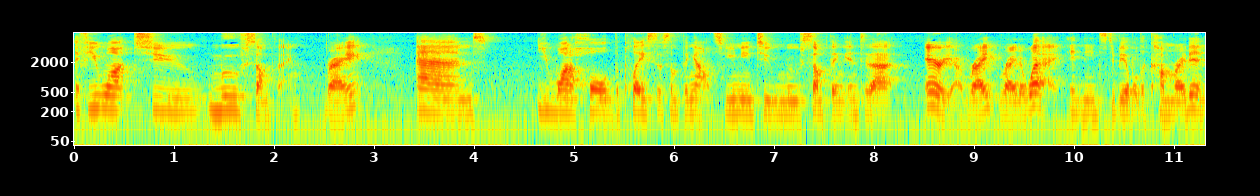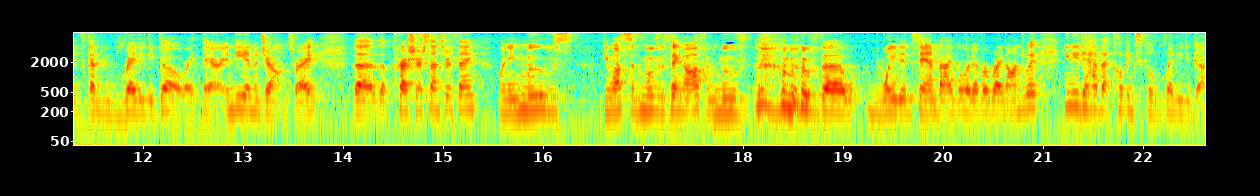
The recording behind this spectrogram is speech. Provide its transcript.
if you want to move something, right, and you want to hold the place of something else, you need to move something into that area, right? Right away. It needs to be able to come right in. It's got to be ready to go right there. Indiana Jones, right? The the pressure sensor thing when he moves he wants to move the thing off and move move the weighted sandbag or whatever right onto it. You need to have that coping skill ready to go.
